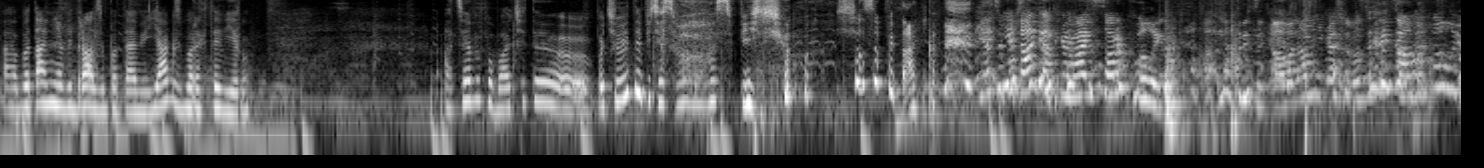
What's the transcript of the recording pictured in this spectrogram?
А, питання відразу по темі: як зберегти віру? А це ви побачите, е, почуєте під час свого спічу. Що за питання? Я це питання відкриваю 40 хвилин на 30, а вона мені каже, розкриття на хвилину.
